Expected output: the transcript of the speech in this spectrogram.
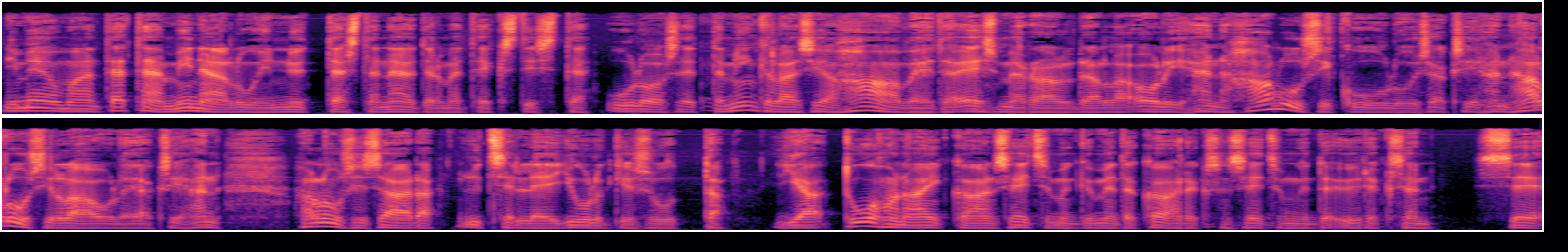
Nimenomaan tätä minä luin nyt tästä näytelmätekstistä ulos, että minkälaisia haaveita Esmeraldalla oli. Hän halusi kuuluisaksi, hän halusi laulejaksi, hän halusi saada itselleen julkisuutta. Ja tuohon aikaan 78-79 se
